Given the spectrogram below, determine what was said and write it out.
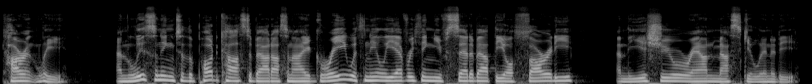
currently and listening to the podcast about us, and I agree with nearly everything you've said about the authority and the issue around masculinity.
